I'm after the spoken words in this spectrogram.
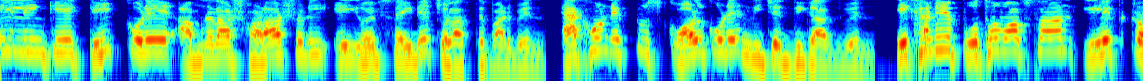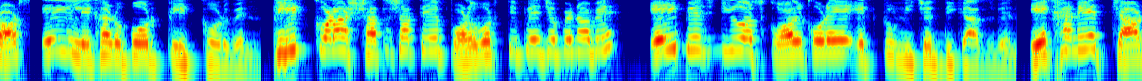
এই লিংকে ক্লিক করে আপনারা সরাসরি এই ওয়েবসাইটে চলে আসতে পারবেন। এখন একটু স্ক্রল করে নিচের দিকে আসবেন। এখানে প্রথম অপশন ইলেকট্রস এই লেখার উপর ক্লিক করবেন। ক্লিক করার সাথে সাথে পরবর্তী পেজ ওপেন হবে। এই পেজটিও স্ক্রল করে একটু নিচের দিকে আসবেন। এখানে চার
